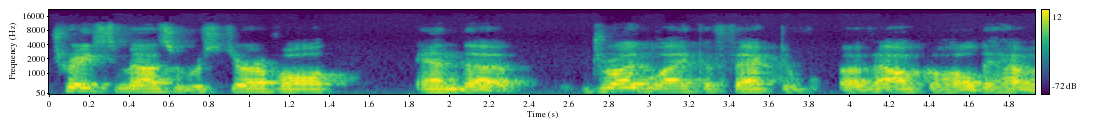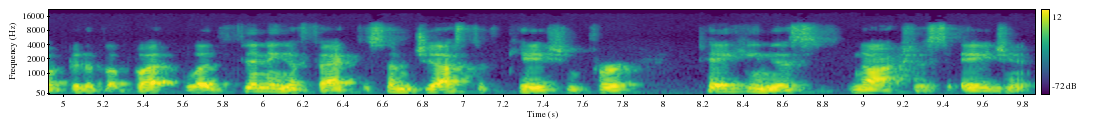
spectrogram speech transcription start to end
trace amounts of resveratrol and the drug like effect of, of alcohol to have a bit of a blood thinning effect as some justification for taking this noxious agent.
